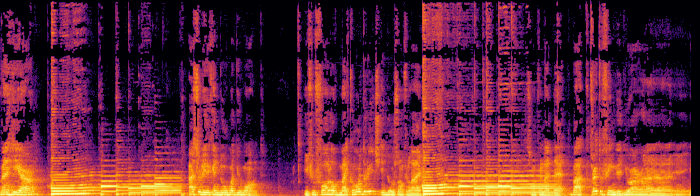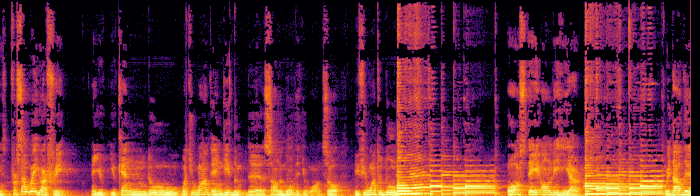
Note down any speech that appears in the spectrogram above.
Then here, actually you can do what you want. If you follow Mike Auldridge, you do something like something like that. But try to think that you are, uh, in, for some way, you are free, and you you can do what you want and give the, the song the mood that you want. So if you want to do or stay only here. Without the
